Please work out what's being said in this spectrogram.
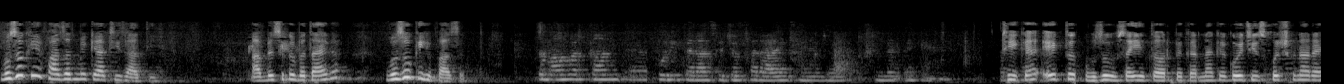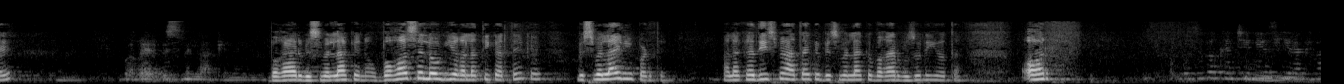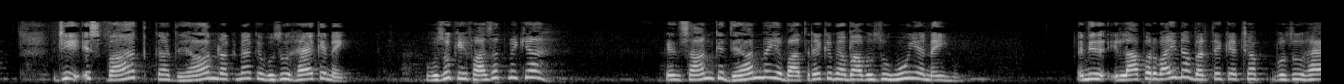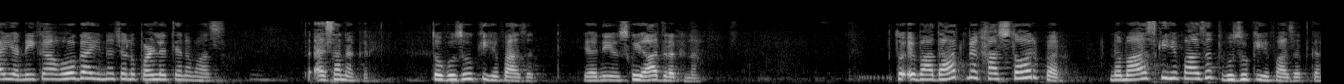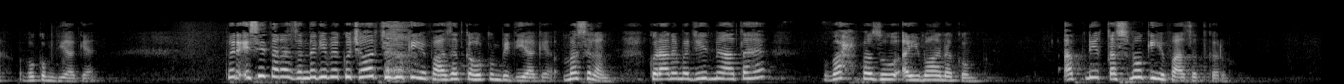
وضو کی حفاظت میں کیا چیز آتی ہے؟ آپ میں سے کوئی بتائے گا؟ وضو کی حفاظت۔ تمام ارکان پوری طرح سے جو فرائض ہیں، جو ٹھیک ہے ایک تو وضو صحیح طور پہ کرنا کہ کوئی چیز خشک نہ رہے۔ بغیر بسم اللہ کے نہ بہت سے لوگ یہ غلطی کرتے ہیں کہ بسم اللہ ہی نہیں پڑھتے۔ حالانکہ حدیث میں آتا ہے کہ بسم اللہ کے بغیر وضو نہیں ہوتا۔ اور جی اس بات کا دھیان رکھنا کہ وضو ہے کہ نہیں۔ وضو کی حفاظت میں کیا ہے؟ کہ انسان کے دھیان میں یہ بات رہے کہ میں بابزو ہوں یا نہیں ہوں۔ یعنی لاپرواہی نہ برتے کہ اچھا وضو ہے یا نہیں کا، ہوگا ہی نہ، چلو پڑھ لیتے ہیں نماز۔ تو ایسا نہ کرے تو وضو کی حفاظت یعنی اس کو یاد رکھنا۔ تو عبادات میں خاص طور پر نماز کی حفاظت، وضو کی حفاظت کا حکم دیا گیا۔ پھر اسی طرح زندگی میں کچھ اور چیزوں کی حفاظت کا حکم بھی دیا گیا۔ مثلاً قرآن مجید میں آتا ہے وہ فضو ایمان اپنی قسموں کی حفاظت کرو۔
